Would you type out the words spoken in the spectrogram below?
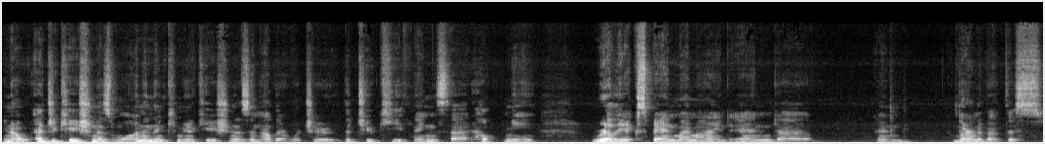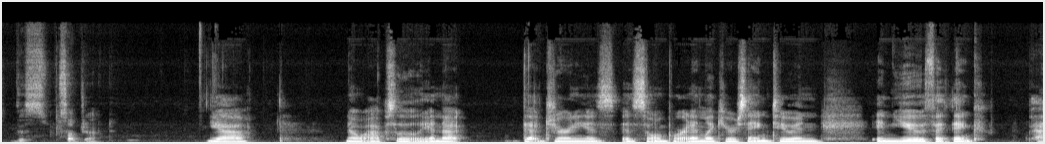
you know, education is one and then communication is another, which are the two key things that helped me really expand my mind and uh, and learn about this this subject. Yeah. No, absolutely. And that that journey is is so important. And like you're saying too, in in youth, I think uh,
